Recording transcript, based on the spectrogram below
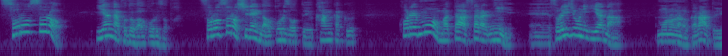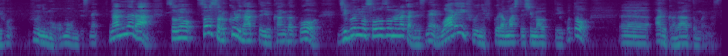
そろそろ嫌なことが起こるぞとかそろそろ試練が起こるぞという感覚これもまたさらに、えーそれ以上に嫌なものなのかなというふうにも思うんですね。なんならそのそろそろ来るなという感覚を自分の想像の中でですね悪い風に膨らましてしまうっていうこと、えーあるかなと思います。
